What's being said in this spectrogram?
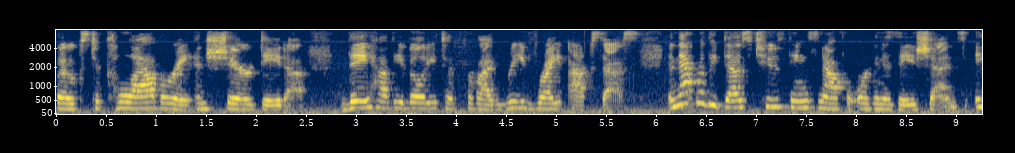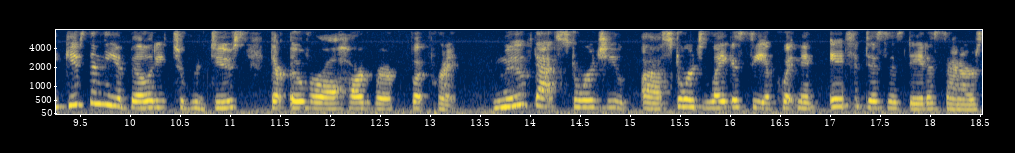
folks to collaborate and share data. They have the ability to provide read write access. And that really does two things now for organizations. It gives them the ability to reduce their overall hardware footprint move that storage uh, storage legacy equipment into DISA's data centers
